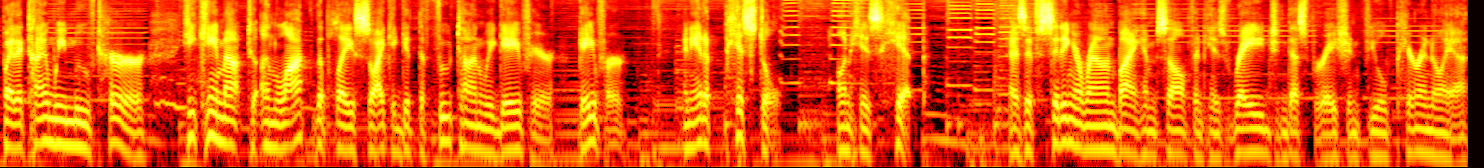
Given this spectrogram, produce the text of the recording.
By the time we moved her, he came out to unlock the place so I could get the futon we gave her, gave her, and he had a pistol on his hip, as if sitting around by himself in his rage and desperation fueled paranoia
